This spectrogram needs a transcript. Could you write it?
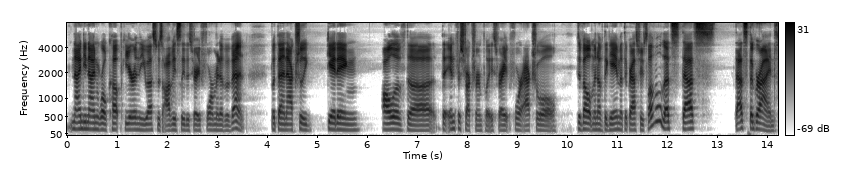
99 World Cup here in the US was obviously this very formative event, but then actually getting all of the the infrastructure in place, right, for actual development of the game at the grassroots level, that's that's that's the grind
